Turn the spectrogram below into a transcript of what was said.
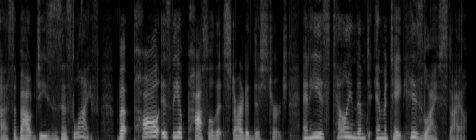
us about Jesus' life. But Paul is the apostle that started this church, and he is telling them to imitate his lifestyle.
